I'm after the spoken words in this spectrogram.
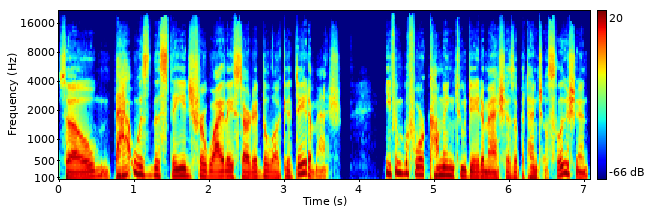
So that was the stage for why they started to look at data mesh. Even before coming to data mesh as a potential solution,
